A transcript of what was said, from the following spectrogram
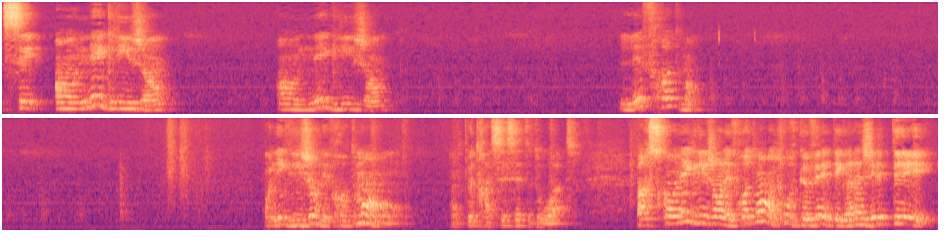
c'est en négligeant, en négligeant les frottements. En négligeant les frottements, on peut tracer cette droite. Parce qu'en négligeant les frottements, on trouve que V est égal à GT.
